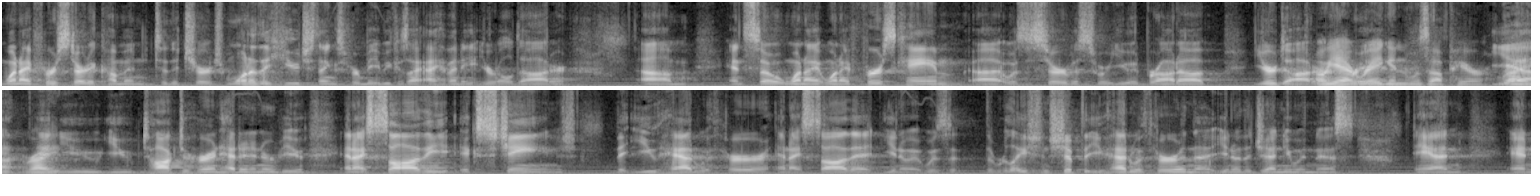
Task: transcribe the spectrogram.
when I first started coming to the church, one of the huge things for me, because I, I have an eight year old daughter, um, and so when I, when I first came, uh, it was a service where you had brought up your daughter. Oh, yeah, Reagan, was up here. Yeah, right, right. And you, you talked to her and had an interview. And I saw the exchange that you had with her, and I saw that, you know, it was the relationship that you had with her and the, you know, the genuineness. And, and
